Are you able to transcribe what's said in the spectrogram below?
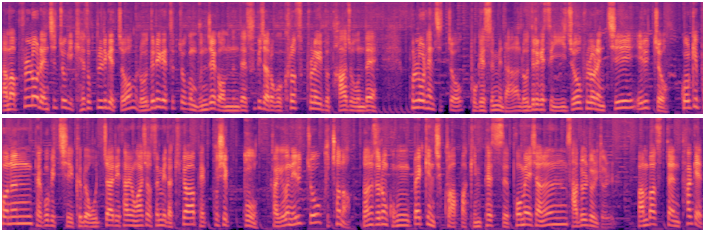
아마 플로렌치 쪽이 계속 뚫리겠죠. 로드리게스 쪽은 문제가 없는데 수비 잘하고 크로스 플레이도 다 좋은데 플로렌치 쪽 보겠습니다. 로드리게스 2조, 플로렌치 1조. 골키퍼는 베고비치 급여 5짜리 사용하셨습니다. 키가 199, 가격은 1조 9천원. 전술은 공 뺏긴 직후 압박, 긴 패스, 포메이션은 4둘둘둘. 반바스텐 타겟,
